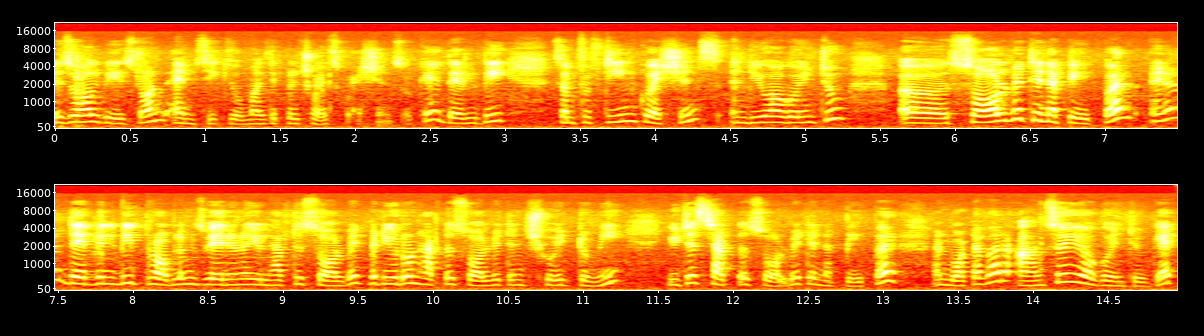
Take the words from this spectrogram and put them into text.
is all based on MCQ, multiple choice questions, okay? There will be some 15 questions and you are going to uh, solve it in a paper. You know, there will be problems where, you know, you'll have to solve it, but you don't have to solve it and show it to me. You just have to solve it in a paper and whatever answer you are going to get,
